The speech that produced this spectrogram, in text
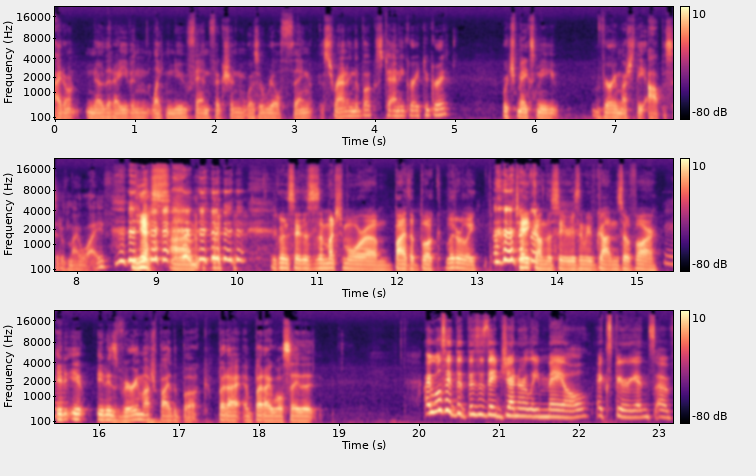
I don't know that I even like knew fan fiction was a real thing surrounding the books to any great degree, which makes me very much the opposite of my wife. yes. Um, I was going to say this is a much more um, by the book, literally, take on the series than we've gotten so far. it, it it is very much by the book, but I but I will say that I will say that this is a generally male experience of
